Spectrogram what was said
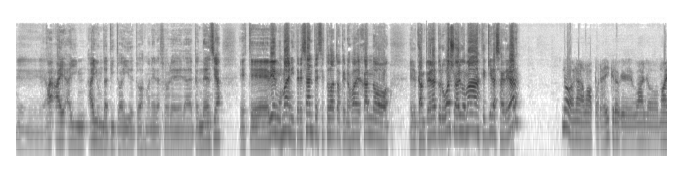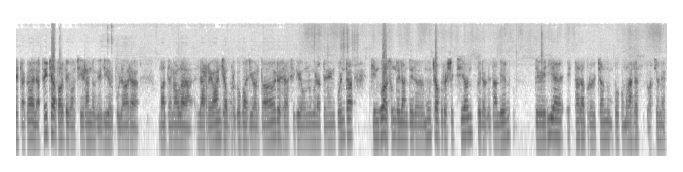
eh, hay, hay, hay un datito ahí de todas maneras sobre la dependencia. Este, bien, Guzmán, interesantes estos datos que nos va dejando el campeonato uruguayo. ¿Algo más que quieras agregar? No, nada más, por ahí creo que va lo más destacado de la fecha, aparte considerando que Liverpool ahora va a tener la, la revancha por Copa Libertadores, así que un número a tener en cuenta. Sin duda es un delantero de mucha proyección, pero que también debería estar aprovechando un poco más las situaciones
